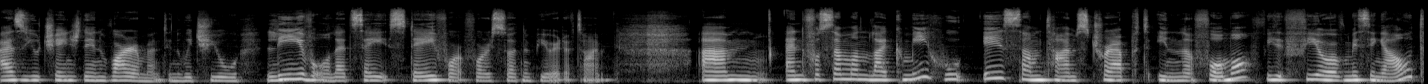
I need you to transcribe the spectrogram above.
as you change the environment in which you live or let's say stay for for a certain period of time um, and for someone like me who is sometimes trapped in FOMO, fear of missing out,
